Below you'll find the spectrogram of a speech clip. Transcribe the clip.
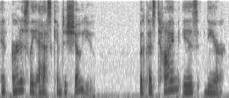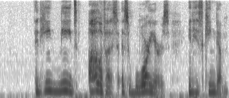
and earnestly ask Him to show you. Because time is near, and He needs all of us as warriors in His kingdom.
